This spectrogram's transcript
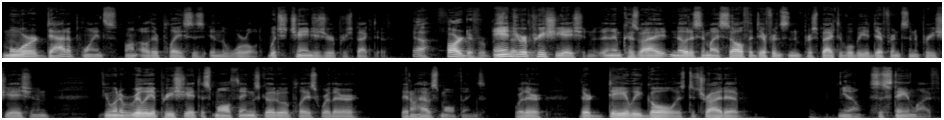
more data points on other places in the world, which changes your perspective Yeah, far different. and your appreciation. And because I notice in myself, a difference in perspective will be a difference in appreciation. If you want to really appreciate the small things, go to a place where they're they don't have small things, where their their daily goal is to try to, you know, sustain life.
